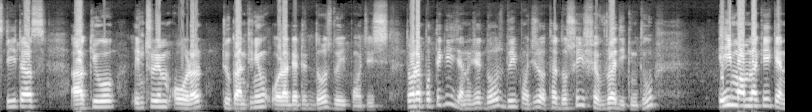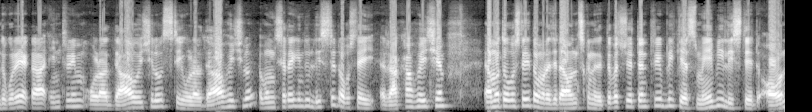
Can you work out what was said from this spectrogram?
status quo interim order to continue order dated দোষ দুই পঁচিশ। তোমরা প্রত্যেকেই জানো যে দোষ দুই পঁচিশ অর্থাৎ দোষই ফেব্রুয়ারি কিন্তু এই মামলাকে কেন্দ্র করে একটা ইন্টারিম অর্ডার দেওয়া হয়েছিল স্টে অর্ডার দেওয়া হয়েছিল এবং সেটা কিন্তু লিস্টেড অবস্থায় রাখা হয়েছে। এমত অবস্থায় তোমরা যেটা অনস্ক্রিনে দেখতে পাচ্ছ tentatively case may be listed on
